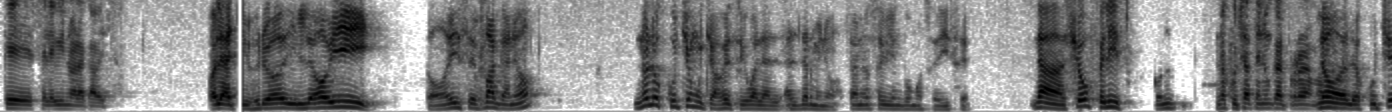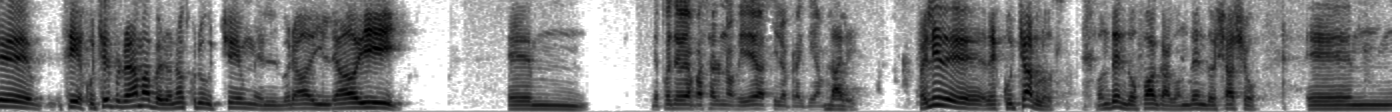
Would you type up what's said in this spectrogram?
qué se le vino a la cabeza. Hola, Brody Lobby, como dice Faca, ¿no? No lo escuché muchas veces igual al, término, o sea, no sé bien cómo se dice. Nada, yo feliz. ¿No escuchaste nunca el programa? No, lo escuché, sí, escuché el programa, pero no escuché el Brody Lobby. Em, Después te voy a pasar unos videos así lo practicamos. Dale. Feliz de, escucharlos. Contento, Faca, contento, Yayo. Eh,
